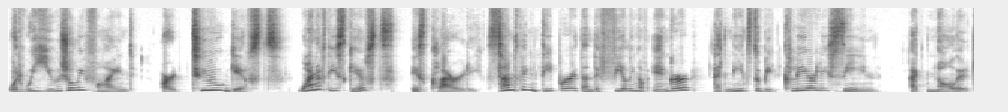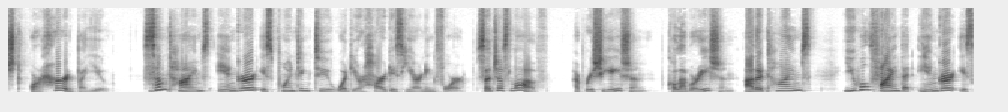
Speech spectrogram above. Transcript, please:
what we usually find are two gifts. One of these gifts is clarity, something deeper than the feeling of anger that needs to be clearly seen, acknowledged, or heard by you. Sometimes anger is pointing to what your heart is yearning for, such as love, appreciation, collaboration. Other times, you will find that anger is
